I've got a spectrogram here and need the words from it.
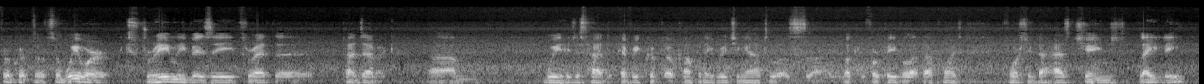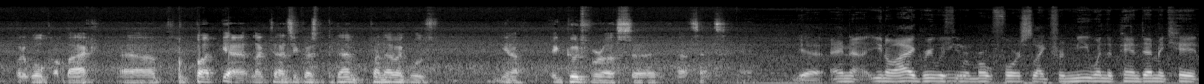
for crypto. So we were extremely busy throughout the pandemic. Um, we just had every crypto company reaching out to us, uh, looking for people at that point unfortunately that has changed lately, but it will come back. Uh, but yeah, like to answer your question, pandemic was you know good for us uh, in that sense. Yeah, and uh, you know I agree with you. Remote force, like for me, when the pandemic hit,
